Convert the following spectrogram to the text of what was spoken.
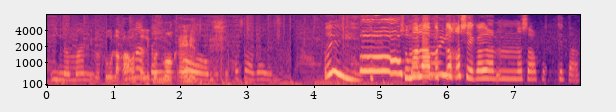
Uy naman. Tinutulak ako sa likod mo, Ken. Oo, buti pa siya, guys. Uy! Oh, Sumalapat ka kasi, kaya nasapok kita.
